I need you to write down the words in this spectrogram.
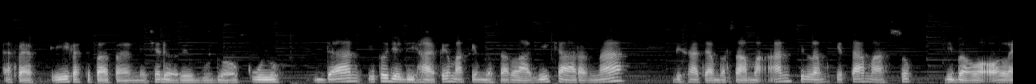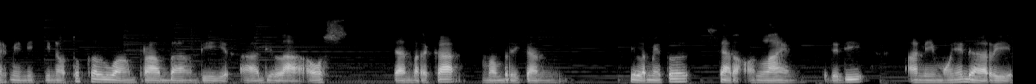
FFI Festival Film Indonesia 2020 dan itu jadi hype makin besar lagi karena di saat yang bersamaan film kita masuk dibawa oleh Mini Kino tuh ke Luang Prabang di uh, di Laos dan mereka memberikan film itu secara online. Jadi animonya dari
